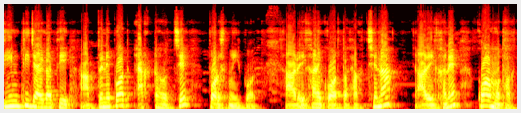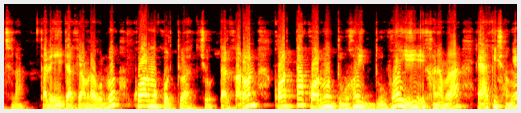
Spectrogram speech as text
তিনটি জায়গাতে আত্মনেপদ, একটা হচ্ছে পরস্ময়ী পদ আর এখানে কর্তা থাকছে না, আর এখানে কর্ম থাকছে না। তাহলে এইটাকে আমরা বলব কর্ম করতে তার কারণ কর্তা, কর্ম উভয় উভয়ই এখানে আমরা একই সঙ্গে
